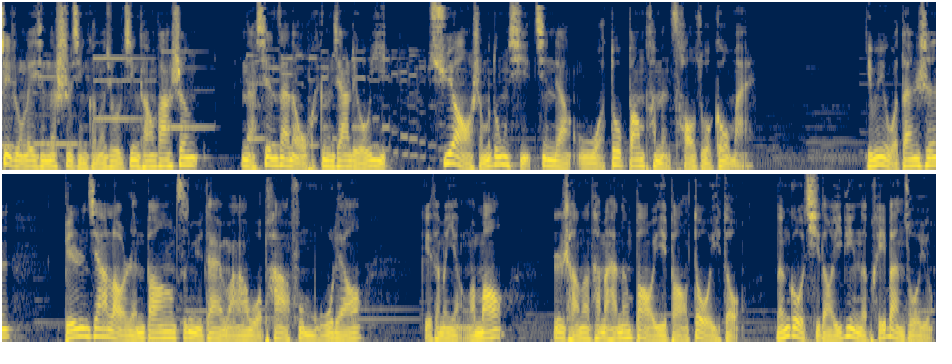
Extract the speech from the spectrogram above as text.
这种类型的事情可能就是经常发生。那现在呢，我会更加留意，需要什么东西，尽量我都帮他们操作购买。因为我单身，别人家老人帮子女带娃，我怕父母无聊，给他们养了猫。日常呢，他们还能抱一抱、逗一逗，能够起到一定的陪伴作用。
